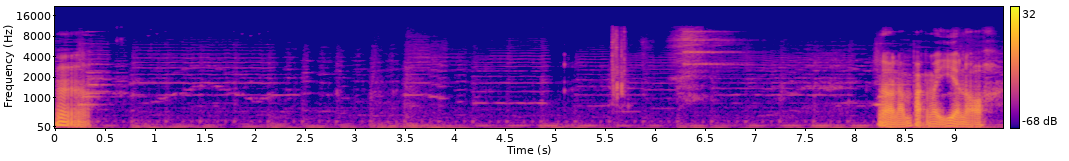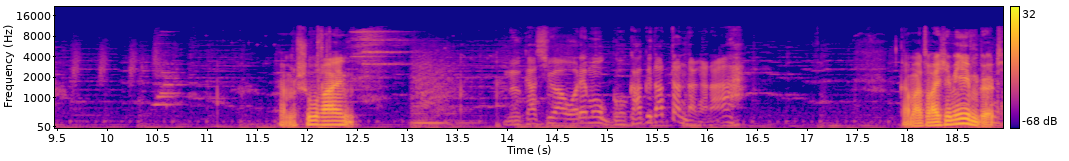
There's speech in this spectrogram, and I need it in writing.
Hm. So, dann packen wir hier noch wir Schuh rein. Damals war ich im Ebenbild.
